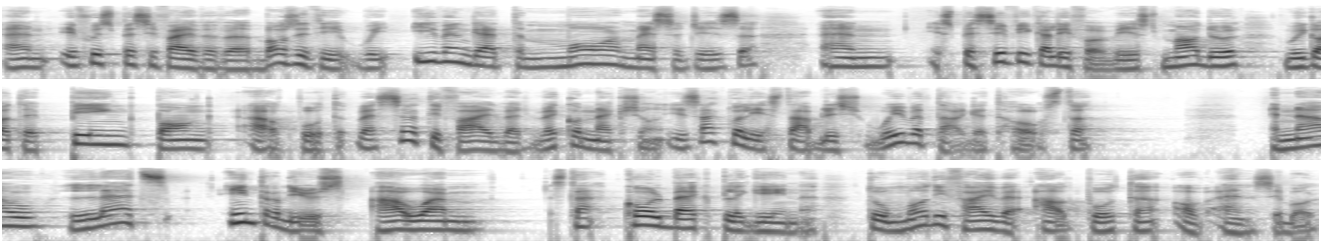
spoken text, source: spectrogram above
And if we specify the verbosity, we even get more messages. And specifically for this module, we got a ping pong output that certified that the connection is actually established with the target host. And now let's introduce our callback plugin to modify the output of Ansible.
